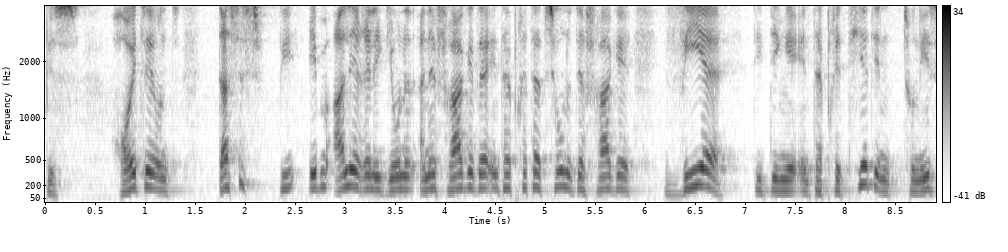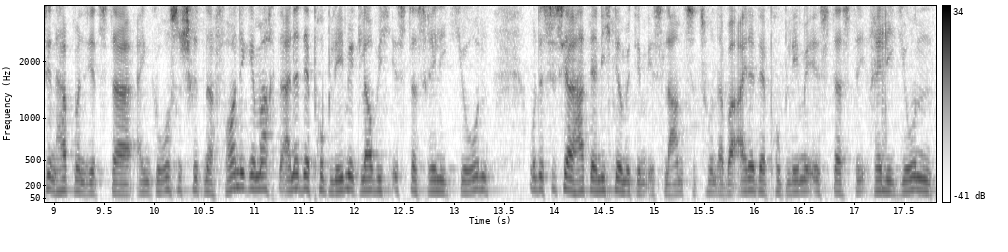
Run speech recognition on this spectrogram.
bis heute? Und das ist wie eben alle Religionen eine Frage der Interpretation und der Frage, wer die Dinge interpretiert. In Tunesien hat man jetzt da einen großen Schritt nach vorne gemacht. Einer der Probleme, glaube ich, ist, dass Religion, und es ist ja, hat ja nicht nur mit dem Islam zu tun, aber einer der Probleme ist, dass die Religionen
